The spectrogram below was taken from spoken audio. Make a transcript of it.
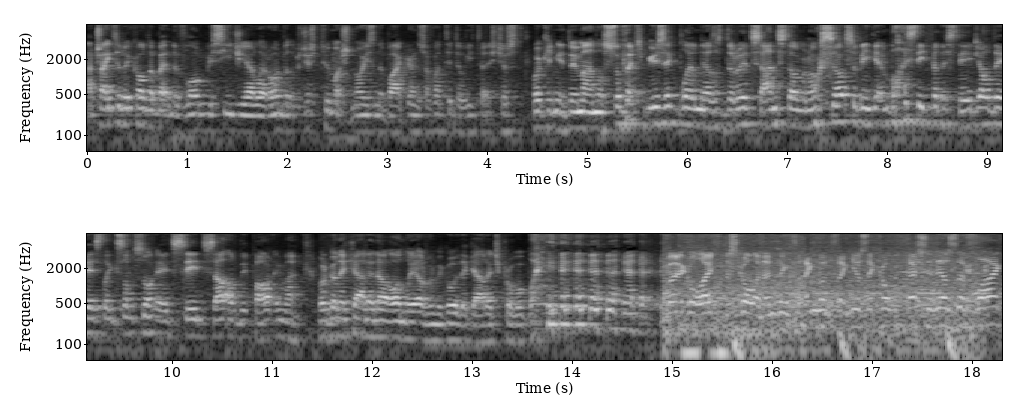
I tried to record a bit of the vlog with CG earlier on, but there was just too much noise in the background, so I've had to delete it. It's just, what can you do, man? There's so much music playing, there's Darude Sandstorm and all sorts of me getting blasted for the stage all day. It's like some sort of insane Saturday party, man. We're going to carry that on later when we go to the garage, probably. we're going to go live for the Scotland England England thing. Here's the competition, there's the flag.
